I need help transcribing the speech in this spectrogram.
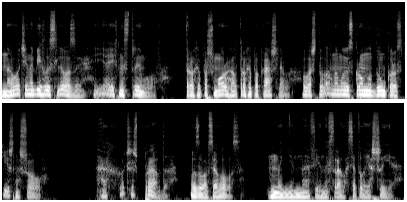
На очі набігли сльози, і я їх не стримував. Трохи пошморгав, трохи покашляв, улаштував на мою скромну думку розкішне шоу. А хочеш правду? озвався голос. Мені нафіг не всралася твоя шия.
